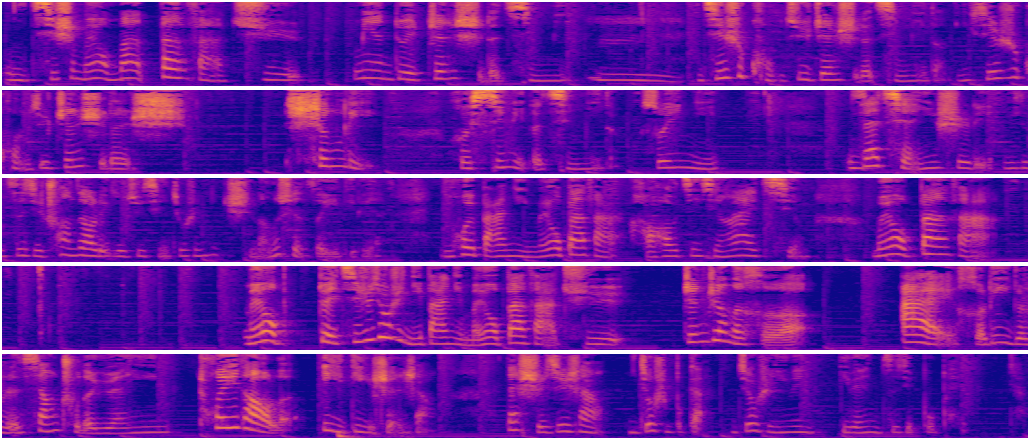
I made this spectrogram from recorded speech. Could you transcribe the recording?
你其实没有办办法去面对真实的亲密，嗯，你其实是恐惧真实的亲密的，你其实是恐惧真实的生理和心理的亲密的，所以你。你在潜意识里，你给自己创造了一个剧情，就是你只能选择异地恋。你会把你没有办法好好进行爱情，没有办法，没有对，其实就是你把你没有办法去真正的和爱和另一个人相处的原因推到了异地身上，但实际上你就是不敢，你就是因为以为你自己不配。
